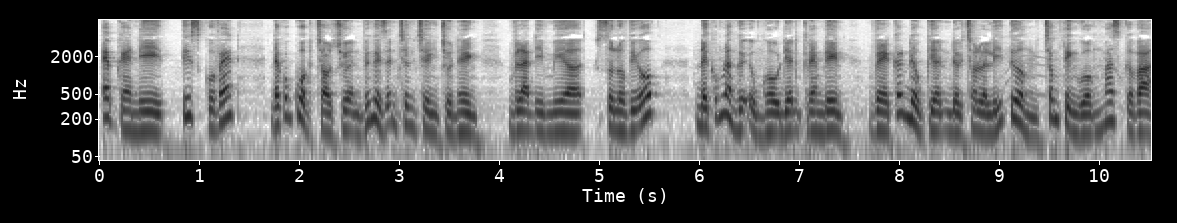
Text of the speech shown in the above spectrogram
Evgeny Tiskovet đã có cuộc trò chuyện với người dẫn chương trình truyền hình Vladimir Solovyov. Đây cũng là người ủng hộ Điện Kremlin về các điều kiện được cho là lý tưởng trong tình huống Moscow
